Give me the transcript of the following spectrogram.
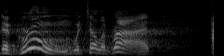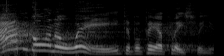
the groom would tell the bride, I'm going away to prepare a place for you.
